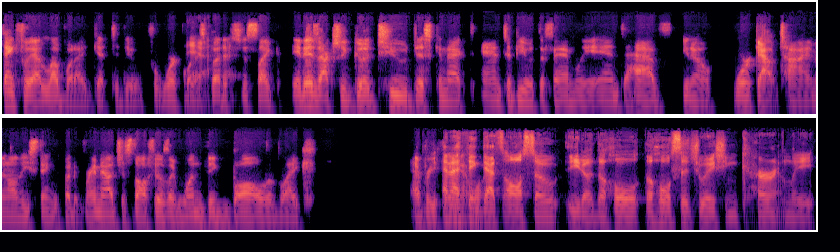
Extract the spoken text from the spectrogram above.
thankfully I love what I get to do for work wise, yeah. but it's just like it is actually good to disconnect and to be with the family and to have, you know, workout time and all these things. But right now it just all feels like one big ball of like everything. And I think that's also, you know, the whole the whole situation currently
